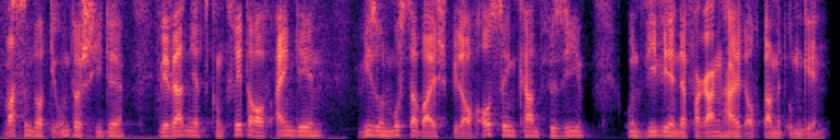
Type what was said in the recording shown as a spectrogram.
Was sind dort die Unterschiede? Wir werden jetzt konkret darauf eingehen, wie so ein Musterbeispiel auch aussehen kann für Sie und wie wir in der Vergangenheit auch damit umgehen.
